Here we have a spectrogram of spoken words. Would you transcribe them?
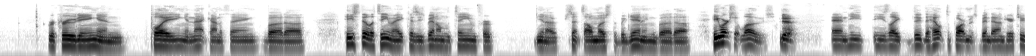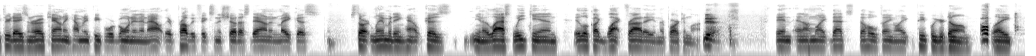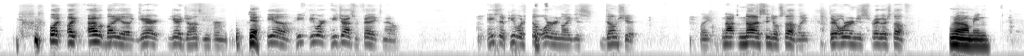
recruiting and playing and that kind of thing. But uh, he's still a teammate because he's been on the team for you know since almost the beginning. But uh, he works at Lowe's Yeah, and he he's like, dude, the health department's been down here two three days in a row counting how many people were going in and out. They're probably fixing to shut us down and make us start limiting how because you know last weekend it looked like Black Friday in their parking lot, yeah. and and I'm like, that's the whole thing. Like, people, you're dumb. Oh. Like, Well, like I have a buddy, uh, Garrett Garrett Johnson from Yeah. He uh he he work he drives for FedEx now. And he said people are still ordering like just dumb shit, like not not essential stuff. Like they're ordering just regular stuff. no, I mean.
